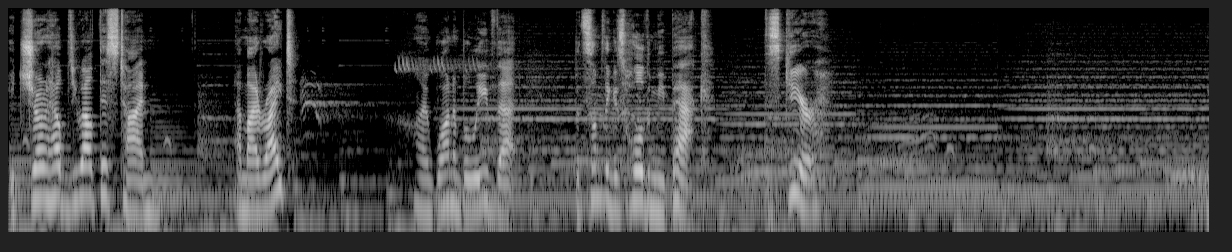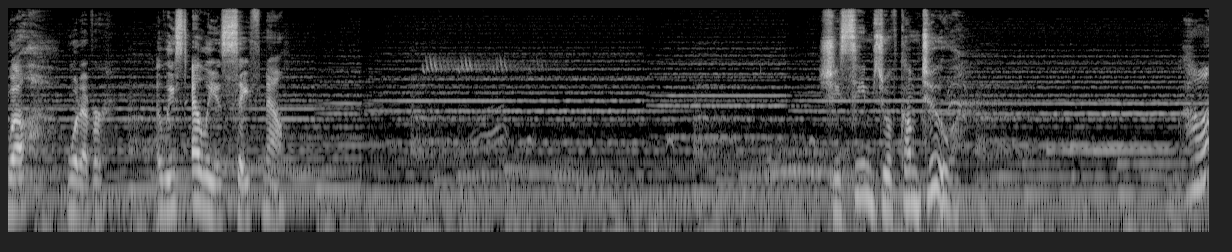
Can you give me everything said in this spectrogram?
It sure helped you out this time. Am I right? I want to believe that, but something is holding me back. This gear. Well, whatever. At least Elly is safe now. She seems to have come to. Huh?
